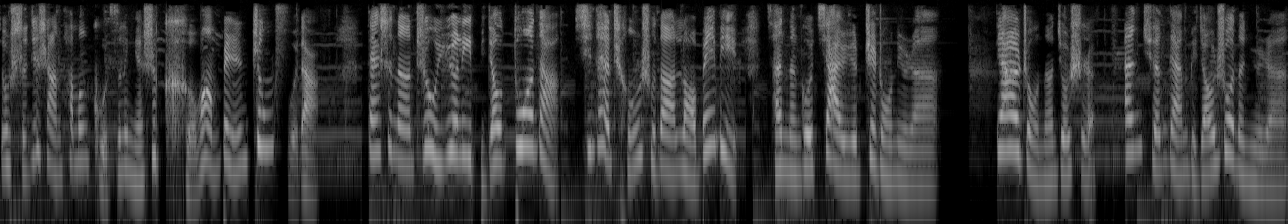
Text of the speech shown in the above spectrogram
就实际上他们骨子里面是渴望被人征服的，但是呢，只有阅历比较多的、心态成熟的老 baby 才能够驾驭这种女人。第二种呢，就是。安全感比较弱的女人，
